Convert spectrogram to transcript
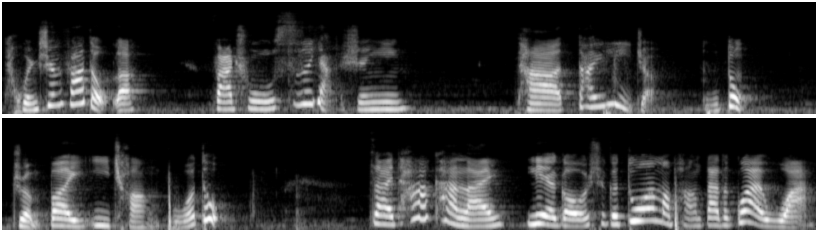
他浑身发抖了，发出嘶哑的声音。他呆立着不动，准备一场搏斗。在他看来，猎狗是个多么庞大的怪物啊！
